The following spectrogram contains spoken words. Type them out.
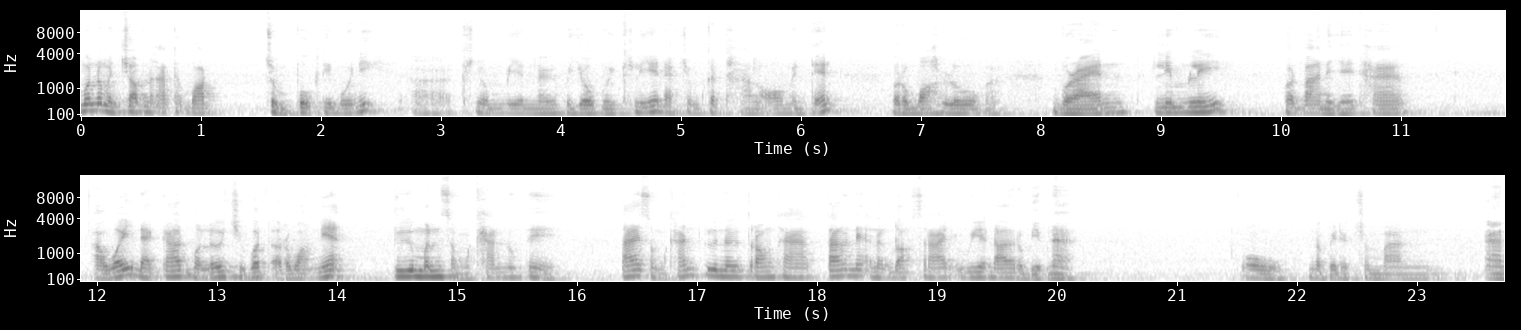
មុននឹងបញ្ចប់នៅអត្ថបទជំពូកទី1នេះខ្ញុំមាននៅប្រយោគមួយឃ្លាដែលខ្ញុំគិតថាល្អមែនទែនរបស់លោក Brian Limley គាត់បាននិយាយថាអ្វីដែលកើតមកលើជីវិតរបស់អ្នក គឺមិនសំខាន់នោះទេ តែសំខាន់គឺនៅត្រង់ថាតើអ្នកនឹងដោះស្រាយវាដោយរបៀបណាអូនៅពេលដែលខ្ញុំបានអាន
